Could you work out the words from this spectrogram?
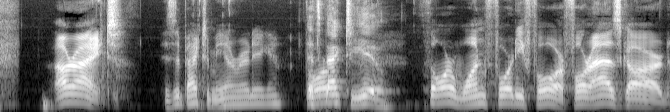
All right. Is it back to me already again? It's back to you. Thor 144 for Asgard,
